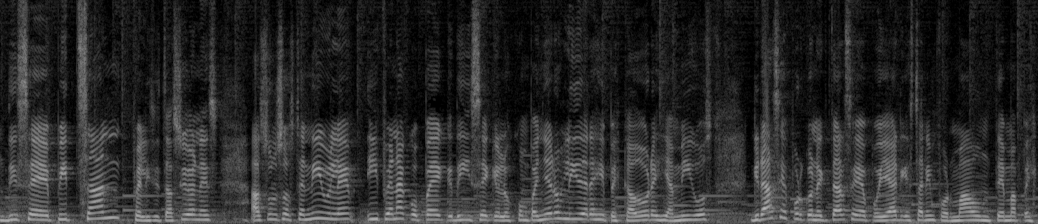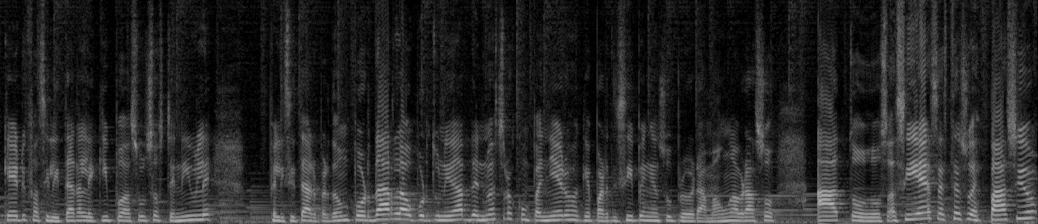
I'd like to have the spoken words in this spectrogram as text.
Dice San, felicitaciones, Azul Sostenible. Y Fenacopec dice que los compañeros líderes y pescadores y amigos, gracias por conectarse y apoyar y estar informado un tema pesquero y facilitar al equipo de Azul Sostenible felicitar, perdón, por dar la oportunidad de nuestros compañeros a que participen en su programa. Un abrazo a todos. Así es, este es su espacio,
